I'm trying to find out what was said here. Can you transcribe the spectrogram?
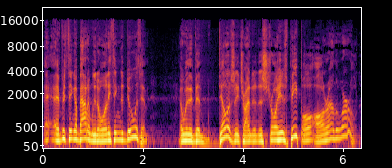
everything about him. We don't want anything to do with him. And they've been diligently trying to destroy his people all around the world.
